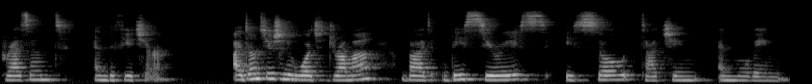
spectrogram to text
present, and the future. I don't usually watch drama, but this series is so touching and moving.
